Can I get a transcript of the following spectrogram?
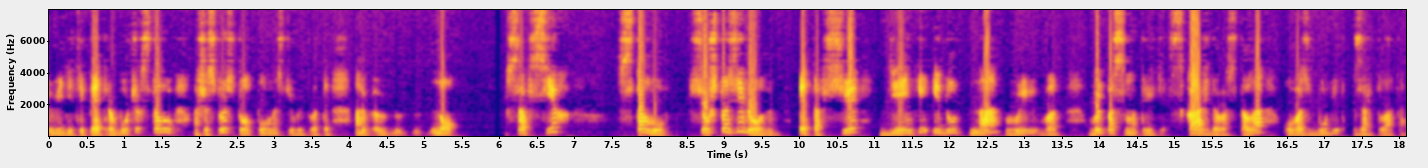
видите 5 рабочих столов, а шестой стол полностью выплаты. А, э, но со всех столов, все, что зеленым, это все деньги идут на вывод. Вы посмотрите, с каждого стола у вас будет зарплата.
